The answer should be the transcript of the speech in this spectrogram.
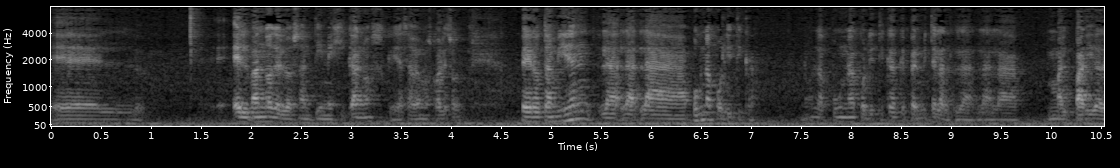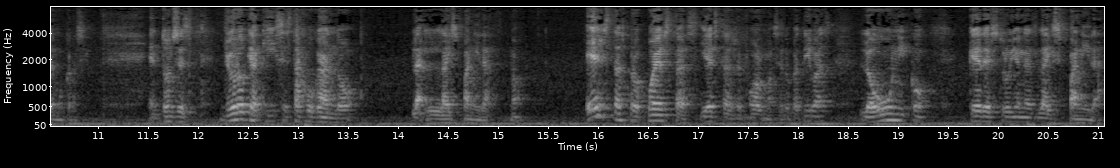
el, bando de los antimexicanos, que ya sabemos cuáles son, pero también la pugna política la pugna política que permite la, la, malparida democracia. Entonces, yo creo que aquí se está jugando la, hispanidad. ¿no? Estas propuestas y estas reformas educativas lo único que destruyen es la hispanidad.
